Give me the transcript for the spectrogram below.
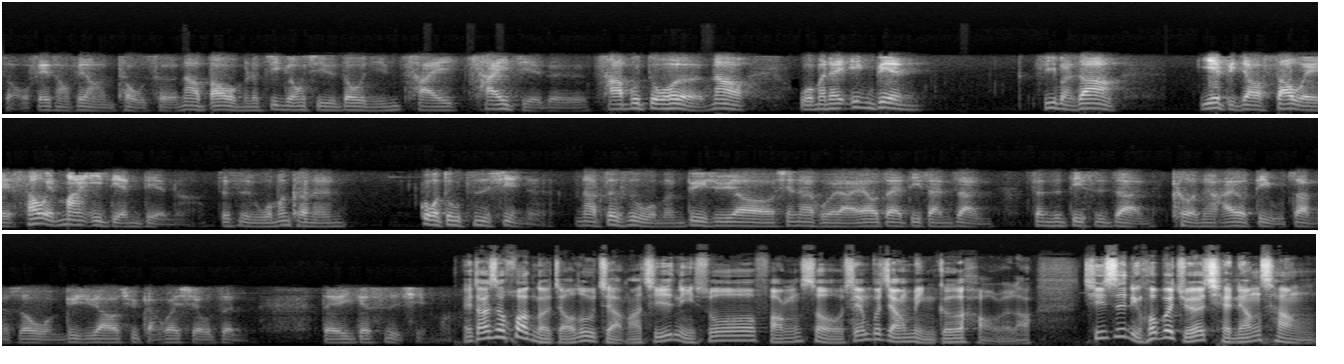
熟，非常非常的透彻。那把我们的进攻其实都已经拆拆解的差不多了。那我们的应变基本上也比较稍微稍微慢一点点啊，就是我们可能过度自信了。那这是我们必须要现在回来要在第三站甚至第四站，可能还有第五站的时候，我们必须要去赶快修正。的一个事情嘛，哎、欸，但是换个角度讲啊，其实你说防守，先不讲敏哥好了啦。其实你会不会觉得前两场，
